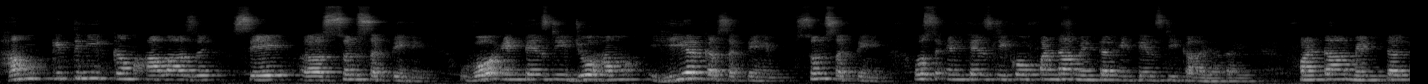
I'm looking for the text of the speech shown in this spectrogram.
हम कितनी कम आवाज़ से आ, सुन सकते हैं वो इंटेंसिटी जो हम हियर कर सकते हैं सुन सकते हैं उस इंटेंसिटी को फंडामेंटल इंटेंसिटी कहा जाता है। फंडामेंटल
